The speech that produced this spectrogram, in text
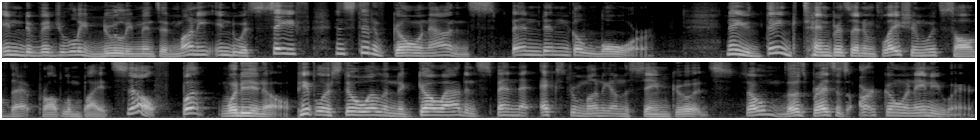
individually newly minted money into a safe instead of going out and spending galore? Now you'd think 10% inflation would solve that problem by itself, but what do you know, people are still willing to go out and spend that extra money on the same goods, so those prices aren't going anywhere.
